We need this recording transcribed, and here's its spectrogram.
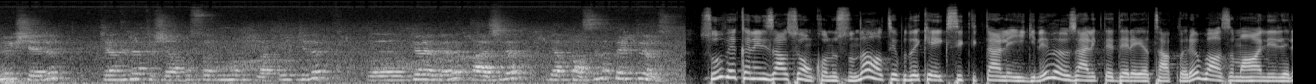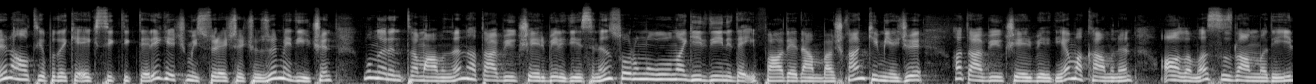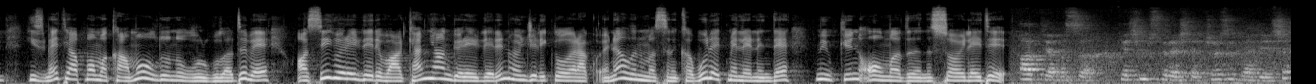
Büyükşehir'in kendine düşen bu sorumlulukla ilgili e, görevleri acilen yapmasını bekliyoruz. Su ve kanalizasyon konusunda altyapıdaki eksikliklerle ilgili ve özellikle dere yatakları bazı mahallelerin altyapıdaki eksiklikleri geçmiş süreçte çözülmediği için bunların tamamının Hatay Büyükşehir Belediyesi'nin sorumluluğuna girdiğini de ifade eden Başkan Kimyeci, Hatay Büyükşehir Belediye makamının ağlama, sızlanma değil, hizmet yapma makamı olduğunu vurguladı ve asli görevleri varken yan görevlerin öncelikli olarak öne alınmasını kabul etmelerinin de mümkün olmadığını söyledi. Altyapısı geçmiş süreçte çözülmediği için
